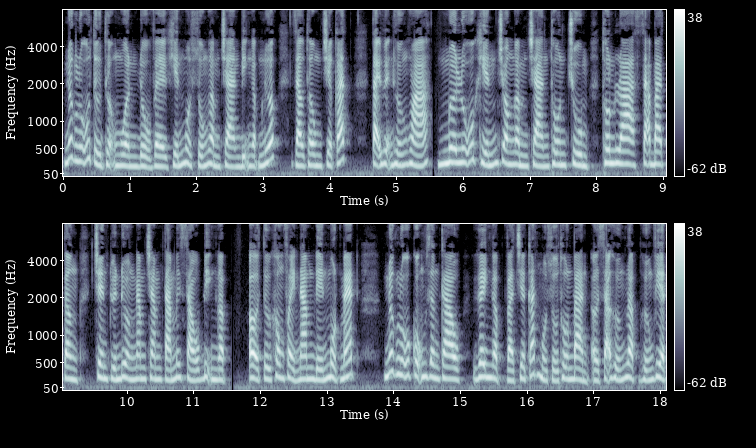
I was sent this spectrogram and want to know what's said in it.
nước lũ từ thượng nguồn đổ về khiến một số ngầm tràn bị ngập nước, giao thông chia cắt. Tại huyện Hướng Hóa, mưa lũ khiến cho ngầm tràn thôn Trùm, thôn Loa, xã Ba Tầng trên tuyến đường 586 bị ngập ở từ 0,5 đến 1 mét. Nước lũ cũng dâng cao, gây ngập và chia cắt một số thôn bản ở xã Hướng Lập, Hướng Việt.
